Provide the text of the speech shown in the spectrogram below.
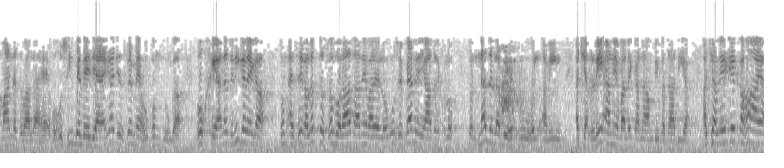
امانت والا ہے، وہ اسی پہ لے جائے گا جس پہ میں حکم دوں گا۔ وہ خیانت نہیں کرے گا۔ تم ایسے غلط تو سب رات آنے والے لوگوں سے پہلے یاد رکھ لو۔ تو نزل ابھی روح الامین۔ اچھا لے آنے والے کا نام بھی بتا دیا۔ اچھا لے کے کہاں آیا؟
